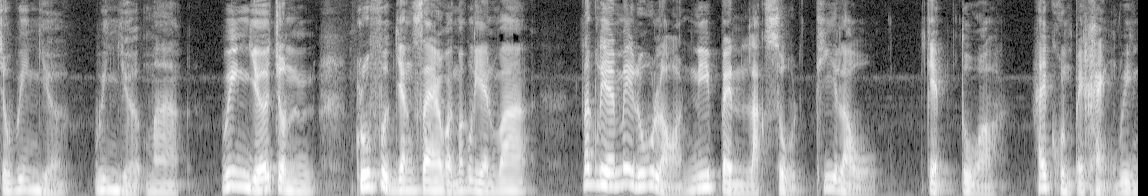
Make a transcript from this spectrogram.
จะวิ่งเยอะวิ่งเยอะมาก วิ่งเยอะจนครูฝึกยังแซวกับนักเรียนว่า นักเรียนไม่รู้หรอ นี่เป็นหลักสูตรที่เราเก็บตัว ให้คุณไปแข่งวิ่ง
